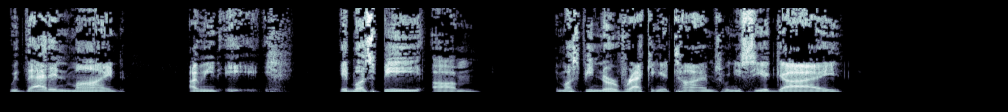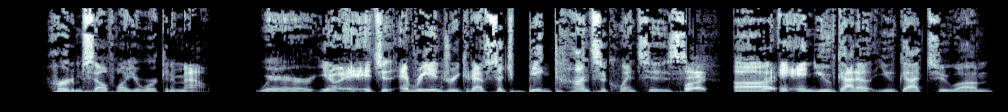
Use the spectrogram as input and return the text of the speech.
With that in mind, I mean, it, it must be, um, it must be nerve wracking at times when you see a guy hurt himself while you're working him out. Where, you know, it's just every injury could have such big consequences. Right. Uh, right. And, and, you've got to, you've got to, um,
